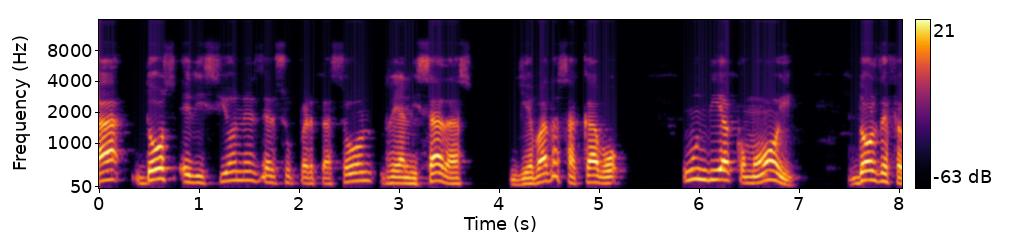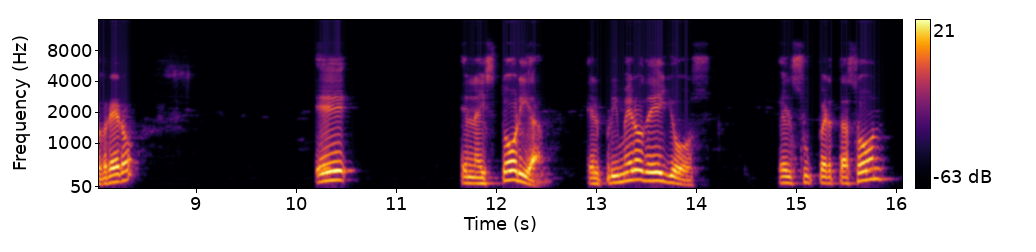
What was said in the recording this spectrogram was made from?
a dos ediciones del Supertazón realizadas, llevadas a cabo un día como hoy, 2 de febrero, eh, en la historia. El primero de ellos, el Supertazón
